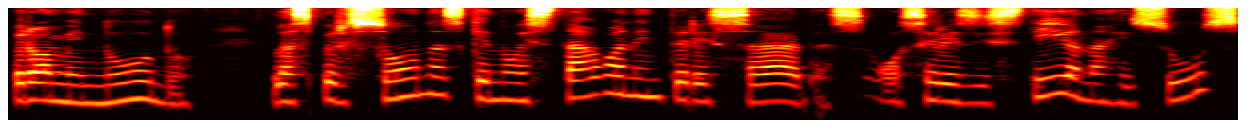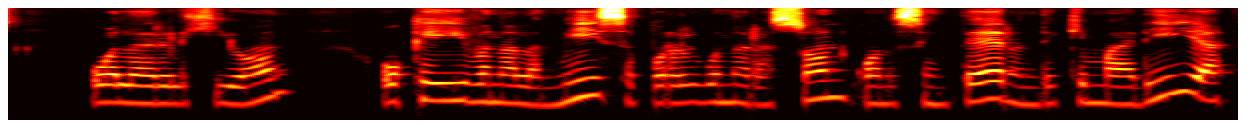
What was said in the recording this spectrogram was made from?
Pero a menudo las personas que no estaban interesadas o se resistían a Jesús o a la religión o que iban a la misa por alguna razón cuando se enteran de que María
